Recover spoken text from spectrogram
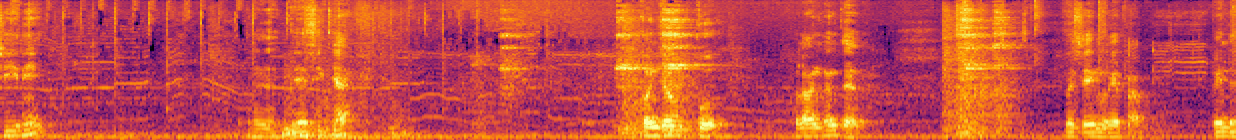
சீனி. ஒரு தேசிக்காய் கொஞ்சம் உப்பு. இதெல்லாம் தான் தேவை. இப்போ செய்முறையை பார்ப்போம். இப்போ இந்த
